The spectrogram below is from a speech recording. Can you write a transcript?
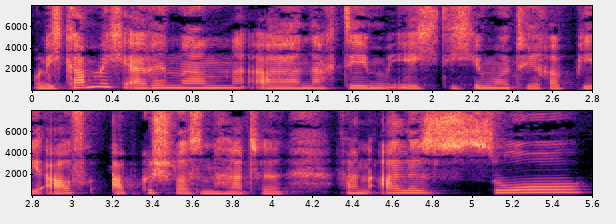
Und ich kann mich erinnern, äh, nachdem ich die Chemotherapie auf, abgeschlossen hatte, waren alle so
